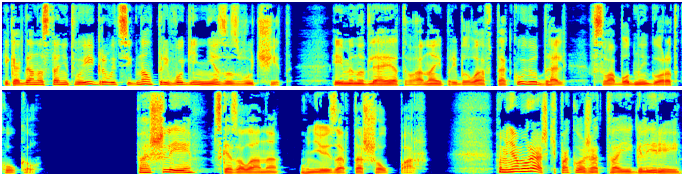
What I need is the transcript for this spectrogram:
и когда она станет выигрывать, сигнал тревоги не зазвучит. Именно для этого она и прибыла в такую даль, в свободный город кукол. «Пошли», — сказала она. У нее изо рта шел пар. «У меня мурашки по коже от твоей галереи».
